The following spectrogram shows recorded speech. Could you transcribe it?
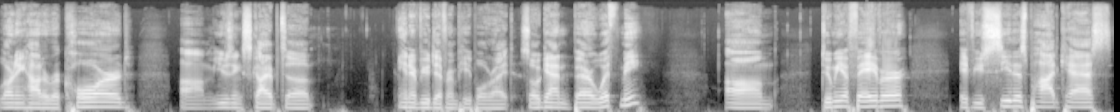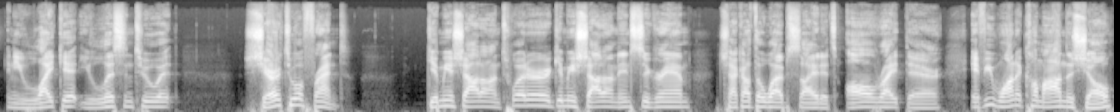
learning how to record, um, using Skype to interview different people, right? So again, bear with me. Um, do me a favor. If you see this podcast and you like it, you listen to it, share it to a friend. Give me a shout out on Twitter. Give me a shout out on Instagram. Check out the website. It's all right there. If you want to come on the show,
